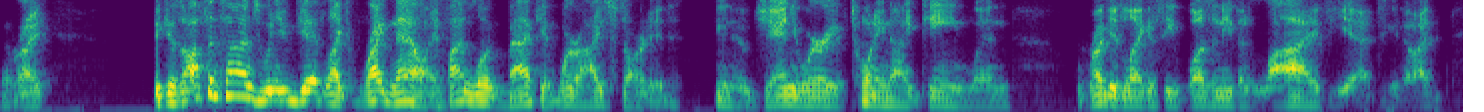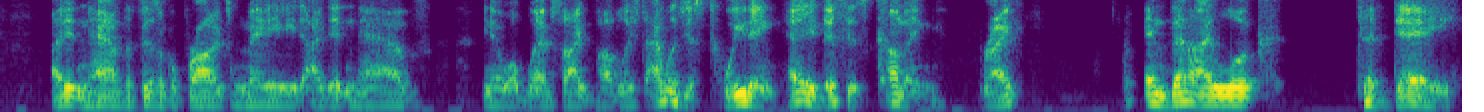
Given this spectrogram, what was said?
right? Because oftentimes when you get like right now if i look back at where i started you know january of 2019 when rugged legacy wasn't even live yet you know i i didn't have the physical products made. I didn't have you know a website published. I was just tweeting hey this is coming right and then I look today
